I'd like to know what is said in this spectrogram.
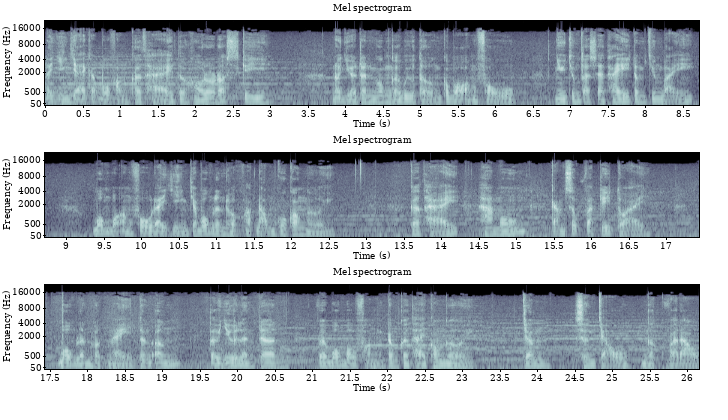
để diễn giải các bộ phận cơ thể từ Hodorowski. Nó dựa trên ngôn ngữ biểu tượng của bộ ẩn phụ, như chúng ta sẽ thấy trong chương 7. Bốn bộ ẩn phụ đại diện cho bốn lĩnh vực hoạt động của con người. Cơ thể, ham muốn, cảm xúc và trí tuệ. Bốn lĩnh vực này tương ứng từ dưới lên trên với bốn bộ phận trong cơ thể con người chân xương chậu ngực và đầu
